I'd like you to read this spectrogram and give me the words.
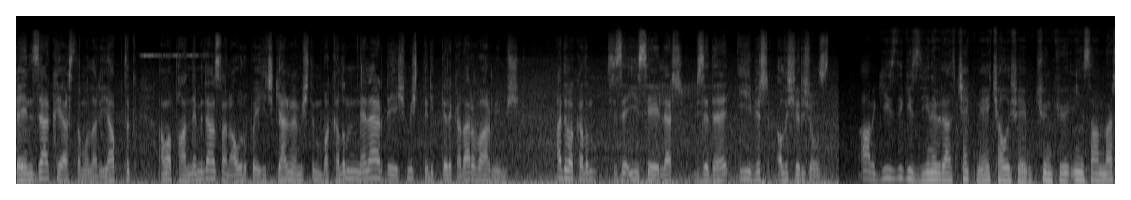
benzer kıyaslamaları yaptık. Ama pandemiden sonra Avrupa'ya hiç gelmemiştim. Bakalım neler değişmiş dedikleri kadar var mıymış? Hadi bakalım size iyi seyirler. Bize de iyi bir alışveriş olsun. Abi gizli gizli yine biraz çekmeye çalışayım. Çünkü insanlar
